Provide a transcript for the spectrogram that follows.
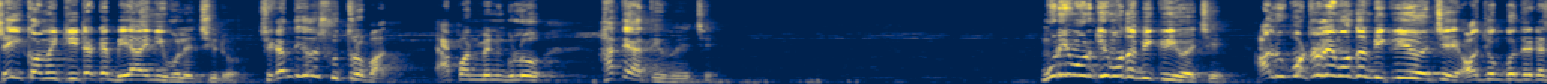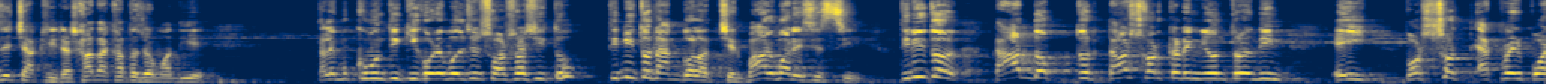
সেই কমিটিটাকে বেআইনি বলেছিল। সেখান থেকে তো সূত্রপাত, অ্যাপয়েন্টমেন্টগুলো হাতে হাতে হয়েছে। মুড়ি মুরগির মতো বিক্রি হয়েছে, আলু পটলের মতো বিক্রি হয়েছে অযোগ্যদের কাছে চাকরিটা, সাদা খাতা জমা দিয়ে। তাহলে মুখ্যমন্ত্রী কি করে বলছেন স্বশাসিত? তিনি তো নাক গলাচ্ছেন, বারবার এসএসসি। তিনি তো তার দপ্তর, তার সরকারের নিয়ন্ত্রণাধীন এই পর্ষদ একের পর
